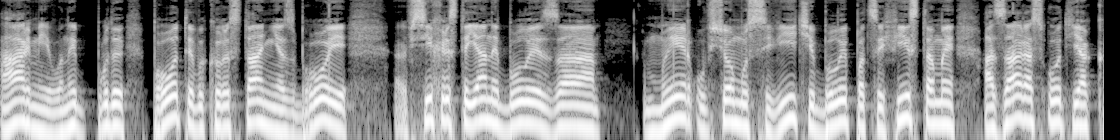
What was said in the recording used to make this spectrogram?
армії, вони були проти використання зброї, всі християни були за мир у всьому світі, були пацифістами, а зараз, от як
